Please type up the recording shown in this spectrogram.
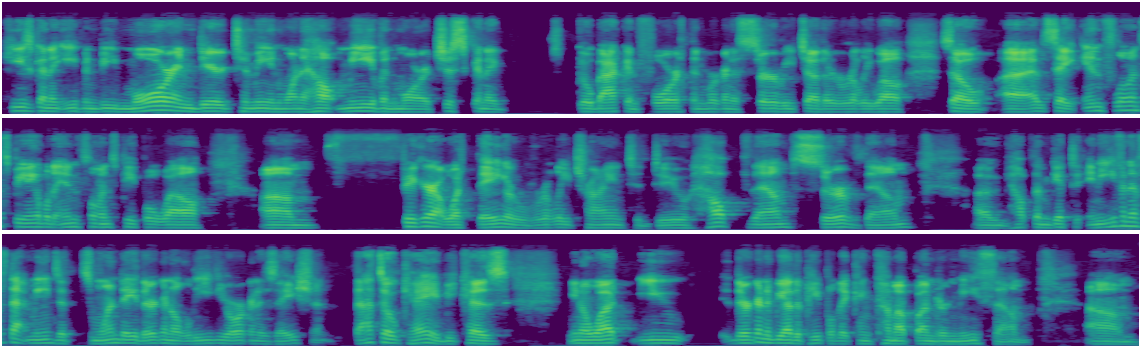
he's going to even be more endeared to me and want to help me even more. It's just going to go back and forth and we're going to serve each other really well. So uh, I would say influence, being able to influence people well. Um, figure out what they are really trying to do, help them, serve them, uh, help them get to, and even if that means it's one day they're going to leave your organization, that's okay because you know what you there are going to be other people that can come up underneath them. Um,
